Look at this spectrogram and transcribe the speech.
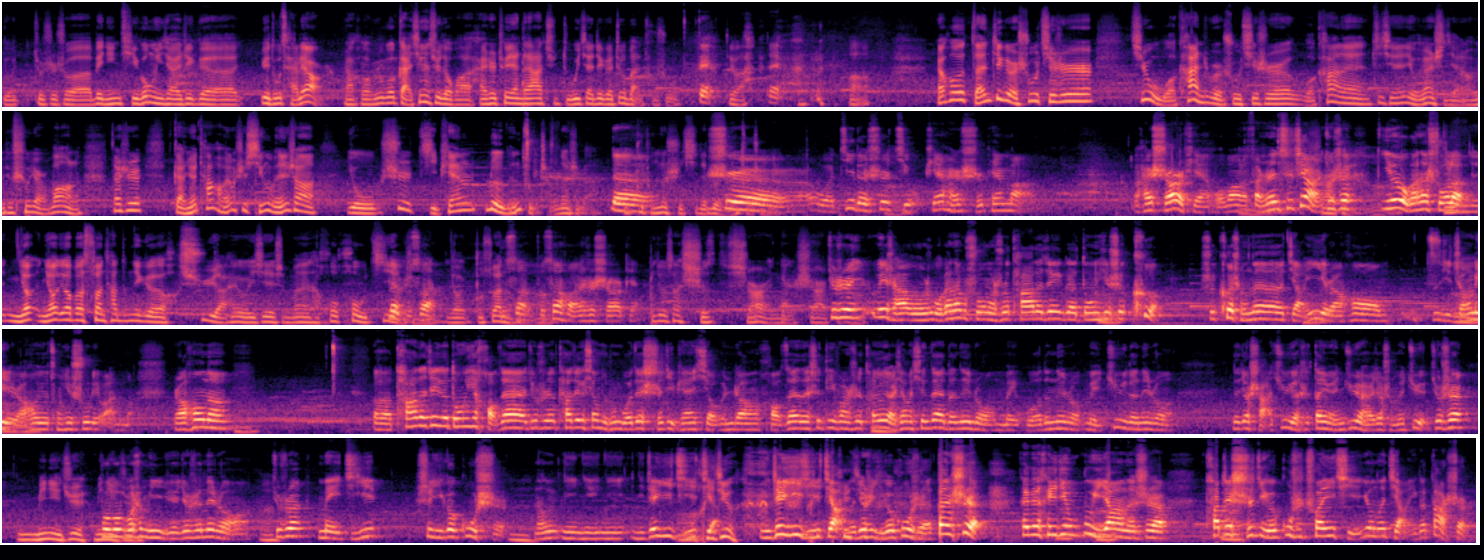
有就是说为您提供一下这个阅读材料，然后如果感兴趣的话，还是推荐大家去读一下这个正版图书，对对吧？对，啊。然后咱这本书其实，其实我看这本书，其实我看之前有段时间了，我就有点忘了。但是感觉它好像是行文上有是几篇论文组成的，是吧？不同的时期的论文。是我记得是九篇还是十篇吧？还十二篇，我忘了，反正是这样，就是因为我刚才说了，你要你要要不要算他的那个序啊，还有一些什么后后记啊？不算，要不算不算，不算，好像是十二篇，那就算十十二，应该十二。就是为啥我我刚才不说嘛，说他的这个东西是课，是课程的讲义，然后自己整理，然后又重新梳理完的嘛，然后呢？呃，他的这个东西好在就是他这个乡土中国这十几篇小文章，好在的是地方是它有点像现在的那种美国的那种美剧的那种，那叫啥剧啊？是单元剧还是叫什么剧？就是迷你剧。不不不是迷你剧，就是那种，就是说每集是一个故事，能你你你你这一集讲，你这一集讲的就是一个故事。但是它跟黑镜不一样的是，它这十几个故事串一起又能讲一个大事儿。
